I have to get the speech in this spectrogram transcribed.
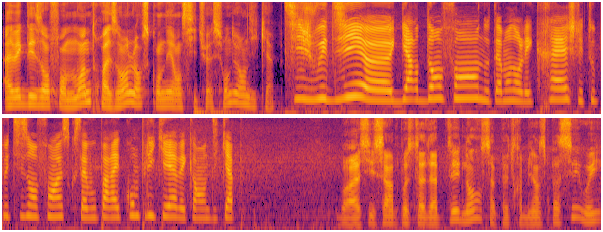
avec des enfants de moins de 3 ans lorsqu'on est en situation de handicap Si je vous dis euh, garde d'enfants, notamment dans les crèches, les tout petits enfants, est-ce que ça vous paraît compliqué avec un handicap? Bah, si c'est un poste adapté, non, ça peut très bien se passer, oui.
